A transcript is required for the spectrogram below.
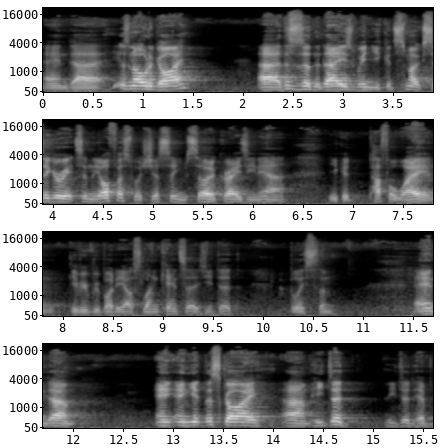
And uh, he was an older guy. Uh, this is in the days when you could smoke cigarettes in the office, which just seems so crazy now. You could puff away and give everybody else lung cancer, as you did. Bless them. And, um, and, and, yet, this guy, um, he, did, he did have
